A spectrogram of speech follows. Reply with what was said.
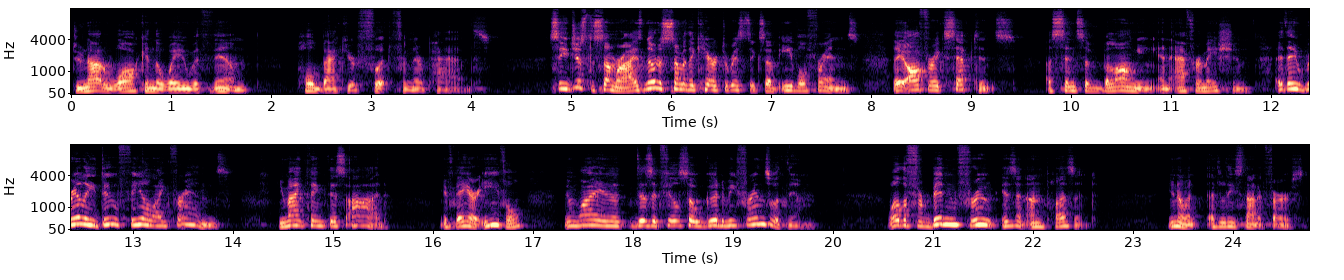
do not walk in the way with them. Hold back your foot from their paths. See, just to summarize, notice some of the characteristics of evil friends. They offer acceptance, a sense of belonging, and affirmation. They really do feel like friends. You might think this odd. If they are evil, then why uh, does it feel so good to be friends with them? Well, the forbidden fruit isn't unpleasant. You know, at least not at first.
